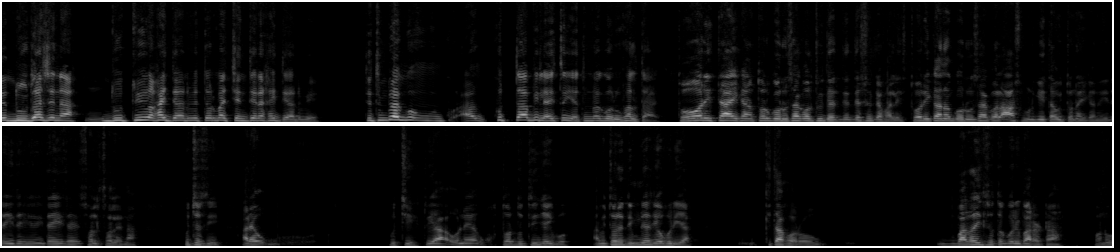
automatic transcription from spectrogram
যে দুধ আছে না দুধ তুইও খাইতে পারবে তোর বাচ্চা নিতে খাইতে পারবে তো তোমরা কুত্তা বিলাই তুই তোমরা গরু ফালতায় তোর ইতা এখানে তোর গরু ছাগল তুই দেশে ফালিস তোর এখানে গরু ছাগল আস মুরগি এটা হইতো না এখানে এটা চলে না। বুঝছিস আরে বুঝছি তুই আ- ওনে তোর দু তিন যাইব। আমি তোরে দিম না দিও করিয়া কিতা কর? ও বাজার দিছো তো করি বারোটা। কোনো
